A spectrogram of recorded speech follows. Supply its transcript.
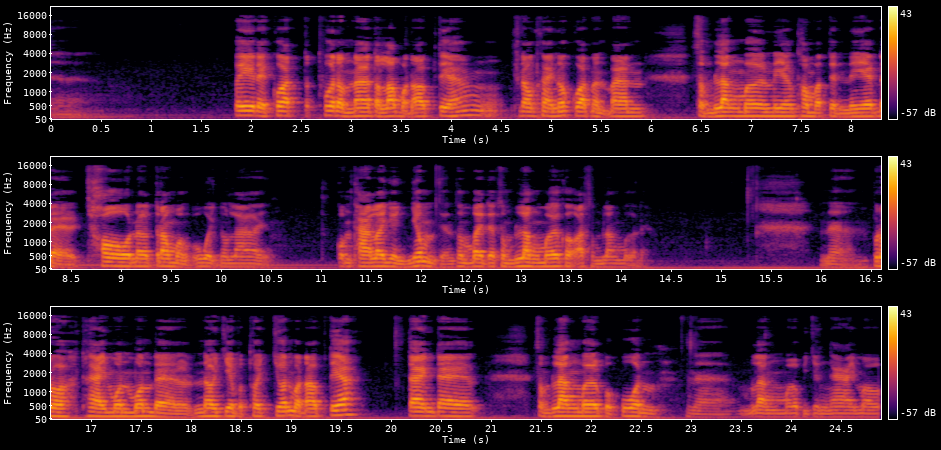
ណាពេលដែលគាត់ធ្វើដំណើរត្រឡប់មកដល់ផ្ទះក្នុងថ្ងៃនោះគាត់មិនបាន សម្លឹងមើលនាងធម្មទិនីដែលឈរនៅត្រង់បង្អួចនោះឡើយកុំថាឡើយញញឹមទាំងសំបីតែសម្លឹងមើលក៏អត់សម្លឹងមើលដែរណាព្រោះថ្ងៃមុនមុនដែលនៅជាបទុជនមកដល់ផ្ទះតែងតែសម្លឹងមើលប្រពន្ធណាសម្លឹងមើលពីចងាយមក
